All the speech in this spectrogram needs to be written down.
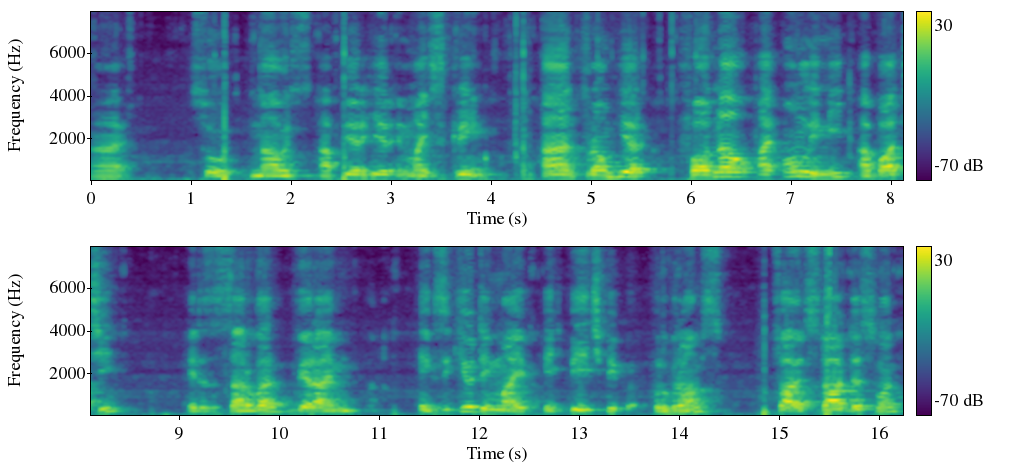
uh, so now it's appear here in my screen. And from here for now I only need Apache. It is a server where I'm executing my PHP programs. So I will start this one.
